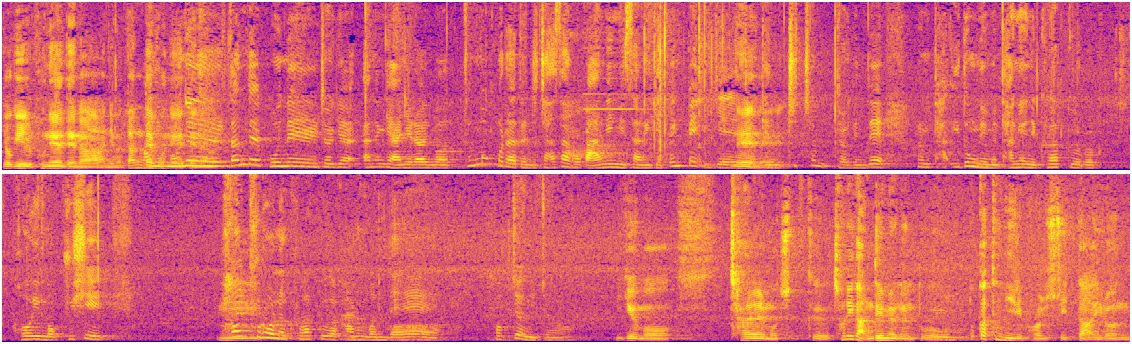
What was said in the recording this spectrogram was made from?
여기를 보내야 되나 아니면 딴 데 아니 보내야 되나? 딴데 보낼 저기 하는 게 아니라 뭐 특목고라든지 자사고가 아닌 이상 이게 뺑뺑 이게 네네. 저기 추천 저긴데 그럼 다 이 동네면 당연히 그 학교를 거의 뭐 98%는 음. 그 학교가 가는 건데 걱정이죠. 이게 뭐 잘 뭐 그 처리가 안 되면은 또 네. 똑같은 일이 벌어질 수 있다 이런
